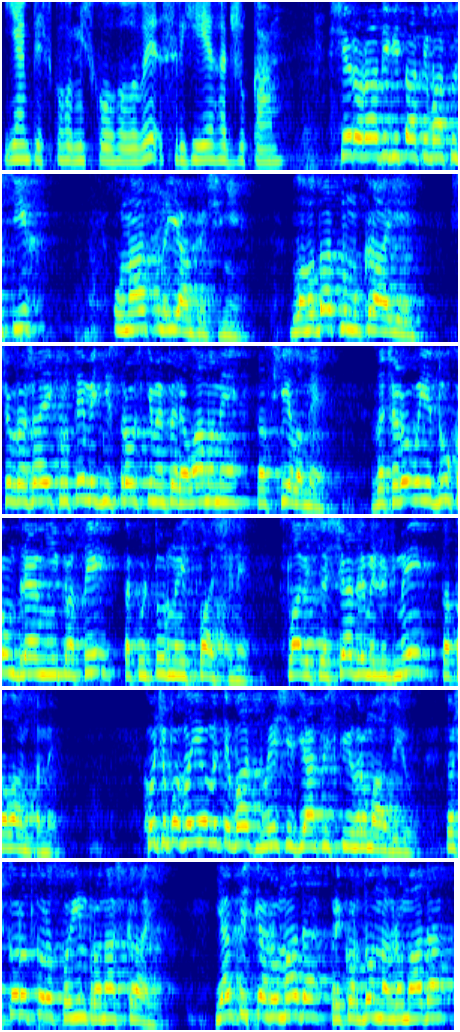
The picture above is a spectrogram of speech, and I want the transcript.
ямпільського міського голови Сергія Гаджука. Щиро радий вітати вас усіх у нас на Ямпільщині, благодатному краї, що вражає крутими дністровськими переламами та схилами, зачаровує духом древньої краси та культурної спадщини, славиться щедрими людьми та талантами. Хочу познайомити вас ближче з Ямпільською громадою, тож коротко розповім про наш край. Ямпільська громада прикордонна громада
